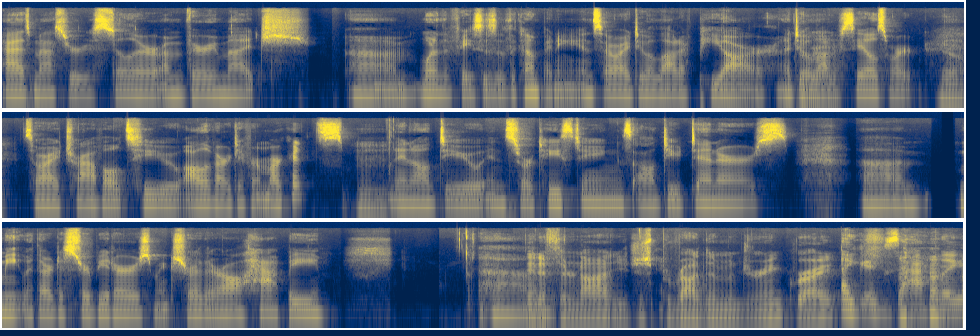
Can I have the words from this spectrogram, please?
as master distiller, I'm very much um, one of the faces of the company. And so, I do a lot of PR, I do a lot of sales work. Yeah. So, I travel to all of our different markets Mhm. and I'll do in store tastings, I'll do dinners, um, meet with our distributors, make sure they're all happy. Um, and if they're not, you just provide them a drink, right? like, exactly.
